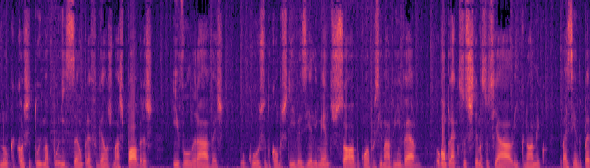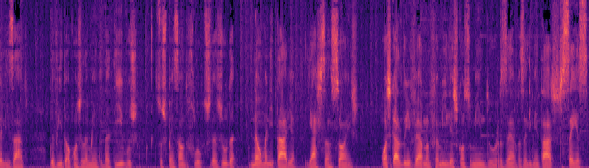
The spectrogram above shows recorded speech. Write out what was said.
no que constitui uma punição para afegãos mais pobres e vulneráveis. O custo de combustíveis e alimentos sobe com o aproximar do inverno. O complexo sistema social e econômico vai sendo paralisado devido ao congelamento de ativos, suspensão de fluxos de ajuda não humanitária e às sanções. Com a chegada do inverno, famílias consumindo reservas alimentares, receia-se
